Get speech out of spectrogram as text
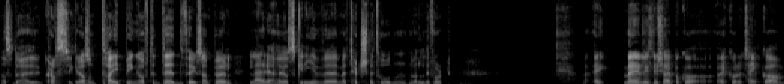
Altså, Du har jo klassikere som Typing of the Dead, f.eks. Lærer jeg jo å skrive med touch-metoden veldig fort. Jeg, men jeg er litt nysgjerrig på hva, hva du tenker om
